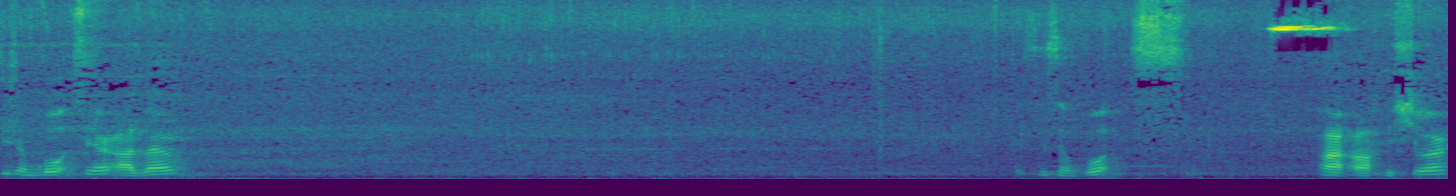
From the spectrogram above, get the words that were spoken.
You see some boats here as well. You see some boats part off the shore.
